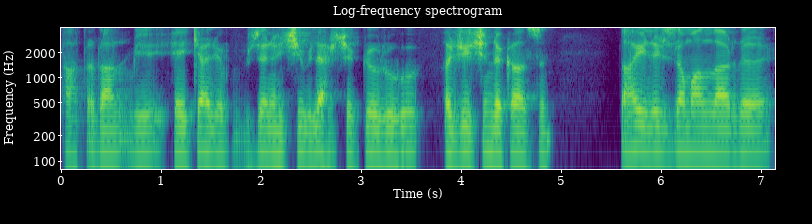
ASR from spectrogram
tahtadan bir heykel yapıp üzerine çiviler çakıyor, ruhu acı içinde kalsın. Daha ileri zamanlarda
